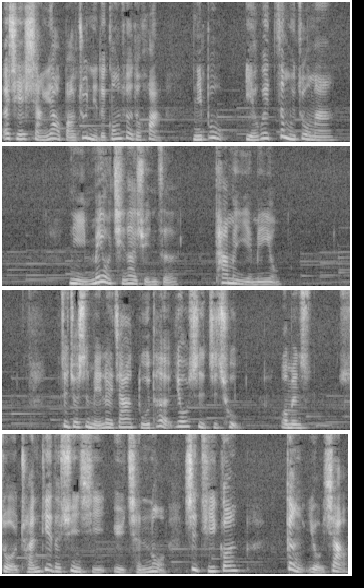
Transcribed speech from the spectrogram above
而且想要保住你的工作的话，你不也会这么做吗？你没有其他选择，他们也没有。这就是美乐家独特优势之处。我们所传递的讯息与承诺是提供更有效、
